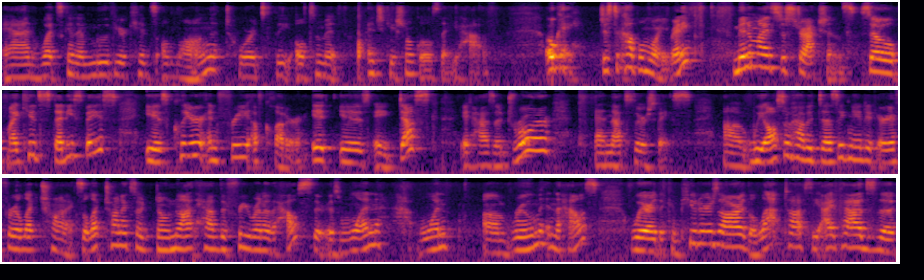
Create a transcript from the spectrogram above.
and what's going to move your kids along towards the ultimate educational goals that you have. Okay, just a couple more. You ready? Minimize distractions. So my kid's study space is clear and free of clutter. It is a desk, it has a drawer, and that's their space. Um, we also have a designated area for electronics. Electronics are, do not have the free run of the house. There is one, one um, room in the house where the computers are, the laptops, the iPads, the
